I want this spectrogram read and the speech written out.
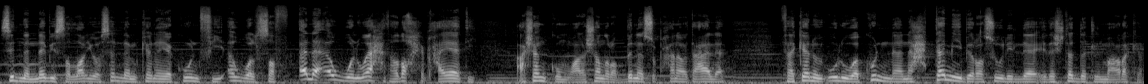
سيدنا النبي صلى الله عليه وسلم كان يكون في أول صف أنا أول واحد هضحي بحياتي عشانكم وعلشان ربنا سبحانه وتعالى. فكانوا يقولوا وكنا نحتمي برسول الله إذا اشتدت المعركة.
